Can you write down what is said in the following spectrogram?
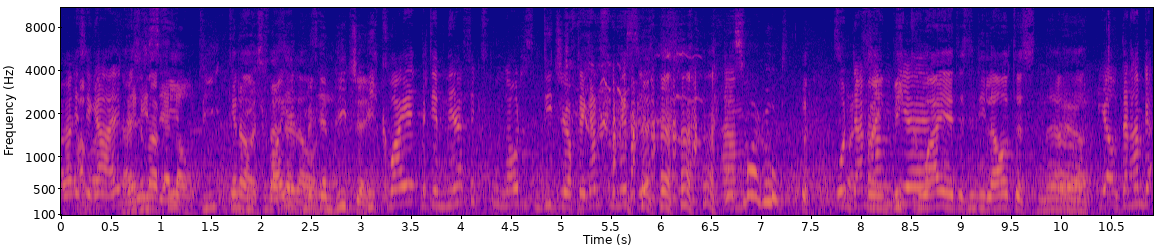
aber ist egal. Da ist immer sehr laut. Wie, genau, ist immer sehr Quiet laut. mit dem Be DJ. Quiet mit dem nervigsten, lautesten DJ auf der ganzen Messe. das war gut. Und dann allem haben Be wir, Quiet, das sind die lautesten. Ne? ja, und dann haben wir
